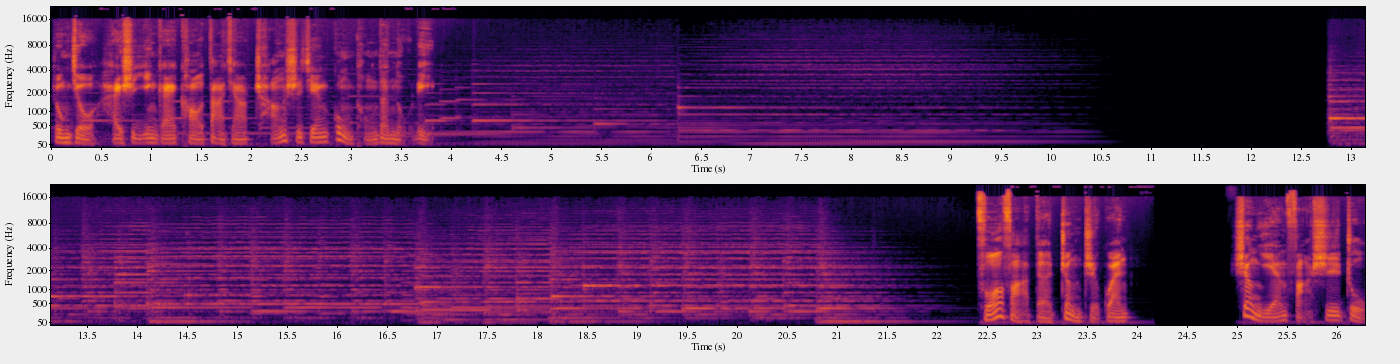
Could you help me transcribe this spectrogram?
终究还是应该靠大家长时间共同的努力。佛法的政治观，圣严法师著。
